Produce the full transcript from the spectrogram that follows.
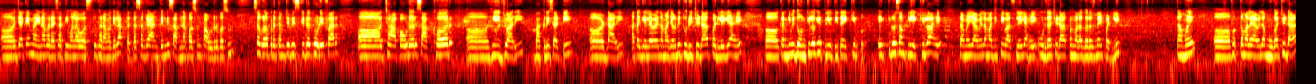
ज्या काही महिनाभरासाठी मला वस्तू घरामध्ये लागतात त्या सगळ्या आणते मी साबणापासून पावडरपासून. सगळं प्रथमचे बिस्किटं थोडेफार चहा पावडर साखर ही ज्वारी भाकरीसाठी डाळी. आता गेल्या वेळेला माझ्याकडे तुरीची डाळ पडलेली आहे. कारण की मी दोन किलो घेतली होती तर एक किलो एक किलो संपली एक किलो आहे. त्यामुळे यावेळेला माझी ती वाचलेली आहे. उडदाची डाळ पण मला गरज नाही पडली. त्यामुळे फक्त मला यावेळेला मुगाची डाळ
